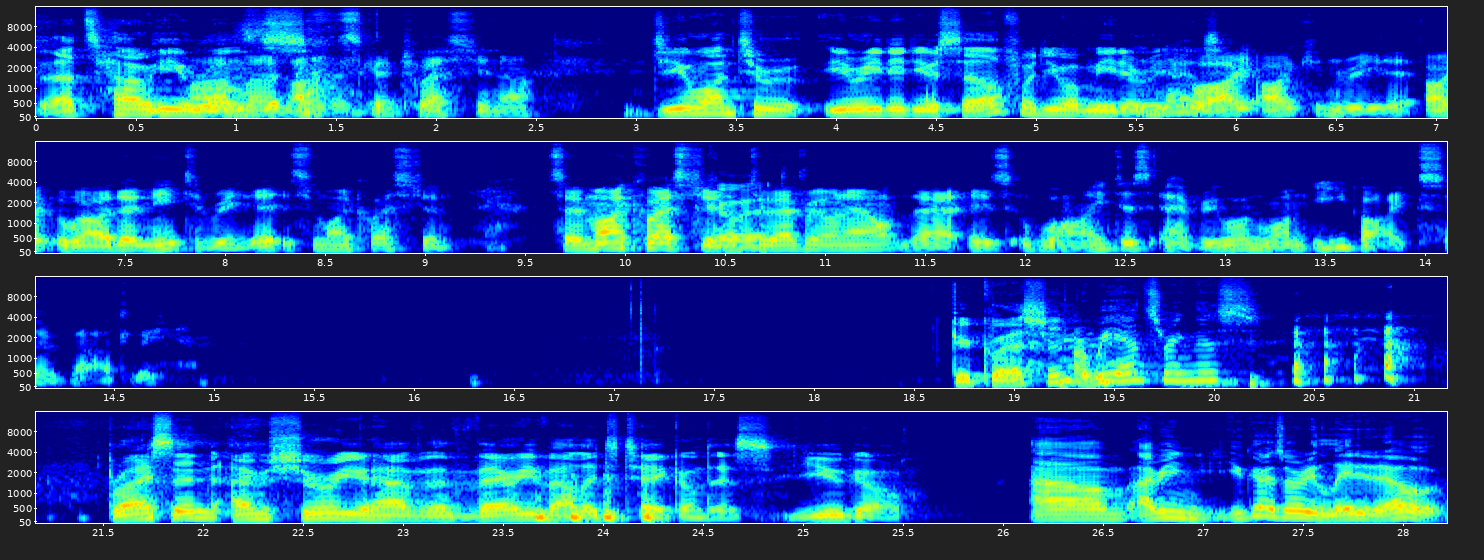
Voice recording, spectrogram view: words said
That's how he I'm rolls. going to Rolls. ask a question now. Do you want to you read it yourself, or do you want me to read No, it? No, I, I can read it. I, well, I don't need to read it. It's my question. So my question to everyone out there is: Why does everyone want e-bikes so badly? Good question. Are we answering this? Bryson, I'm sure you have a very valid take on this. You go. Um, I mean, you guys already laid it out.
